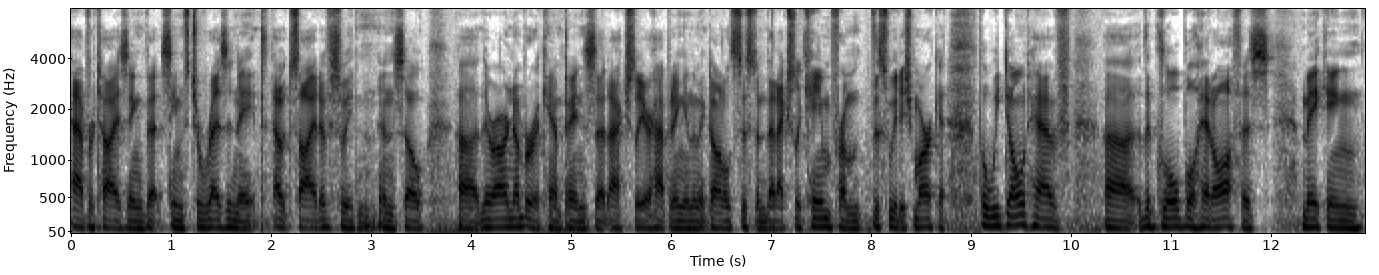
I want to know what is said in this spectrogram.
advertising that seems to resonate outside of Sweden. And so uh, there are a number of campaigns that actually are happening in the McDonald's system that actually came from the Swedish market. But we don't have uh, the global head office making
